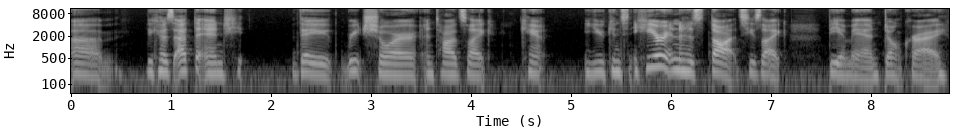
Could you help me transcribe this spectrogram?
um, because at the end he, they reach shore and Todd's like, "Can't you can hear it in his thoughts? He's like, be a man, don't cry,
